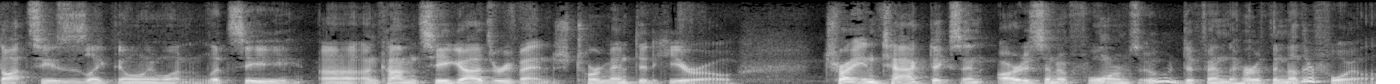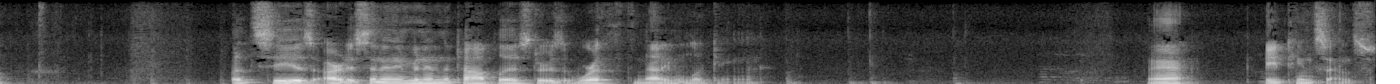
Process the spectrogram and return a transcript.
Thoughtseize is like the only one. Let's see. Uh, Uncommon Sea God's Revenge. Tormented Hero. Triton Tactics and Artisan of Forms. Ooh, Defend the Hearth. Another foil. Let's see, is Artisan even in the top list, or is it worth not even looking? Eh, 18 cents.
